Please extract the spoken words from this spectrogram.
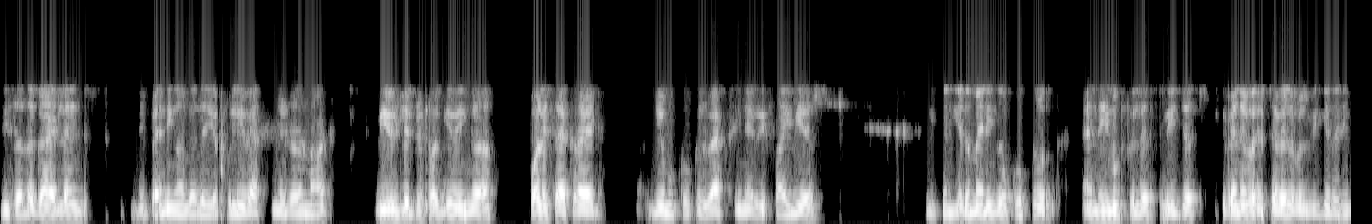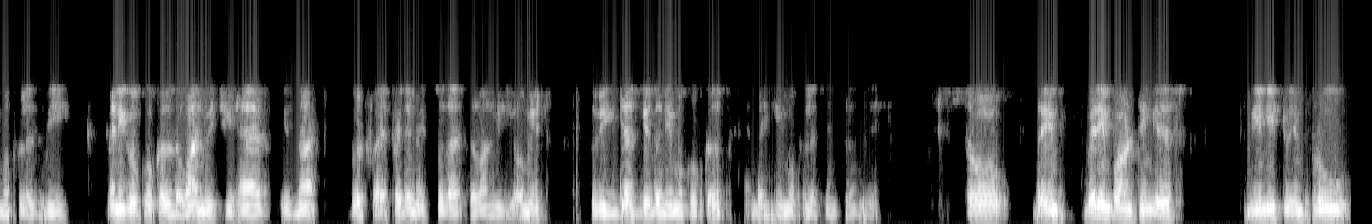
These are the guidelines, depending on whether you're fully vaccinated or not. We usually prefer giving a polysaccharide pneumococcal vaccine every five years. You can get a meningococcal and the Haemophilus. We just, whenever it's available, we give the hemophilus B. Meningococcal, the one which you have is not good for epidemics, so that's the one we omit. So we just give the pneumococcal and the hemophilus influenzae. So the very important thing is we need to improve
